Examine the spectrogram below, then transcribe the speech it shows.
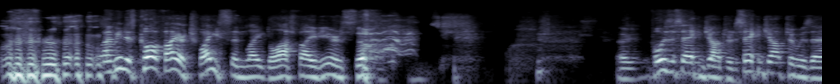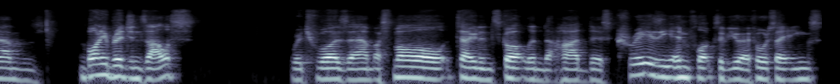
well, I mean, it's caught fire twice in like the last five years. So, Uh, what was the second chapter? The second chapter was um, Bonnybridge and Zalus, which was um, a small town in Scotland that had this crazy influx of UFO sightings.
